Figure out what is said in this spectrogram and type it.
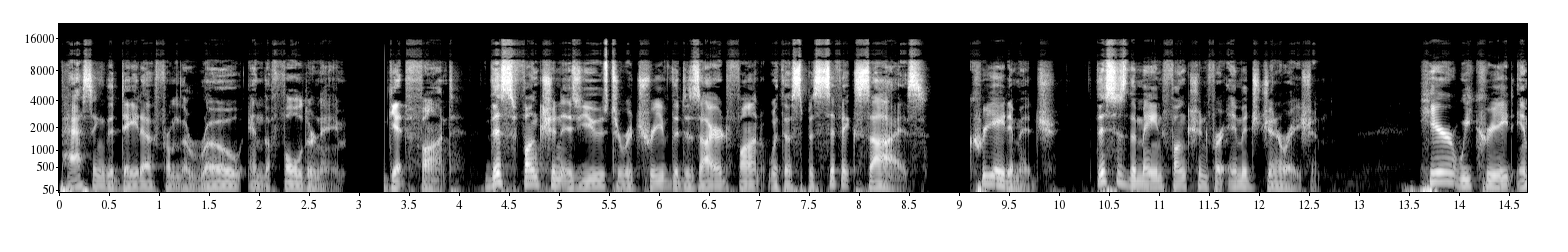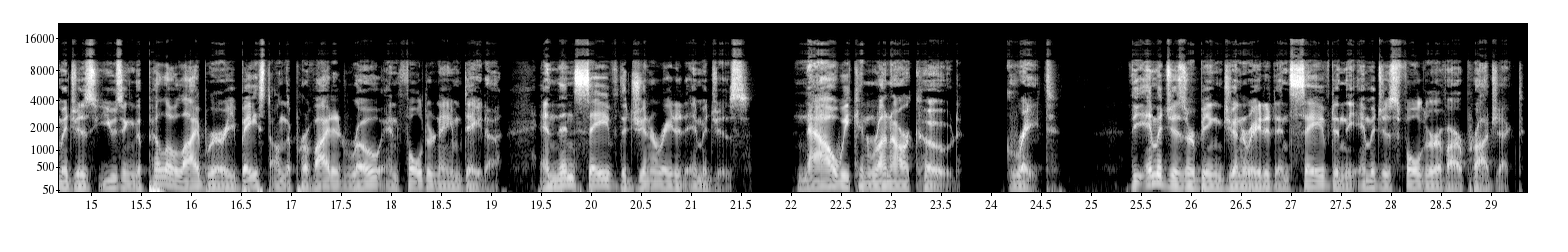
passing the data from the row and the folder name. Get font. This function is used to retrieve the desired font with a specific size. Createimage. This is the main function for image generation. Here we create images using the Pillow library based on the provided row and folder name data and then save the generated images. Now we can run our code. Great. The images are being generated and saved in the images folder of our project.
